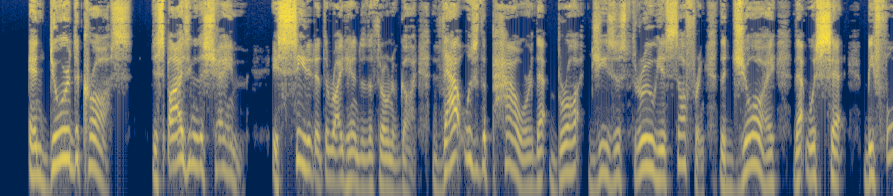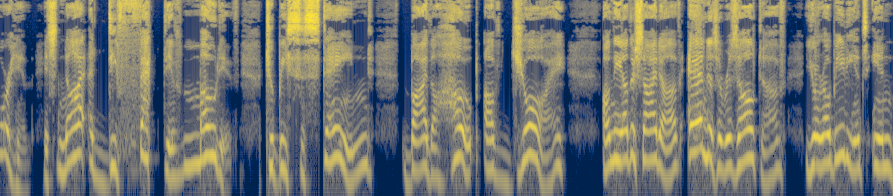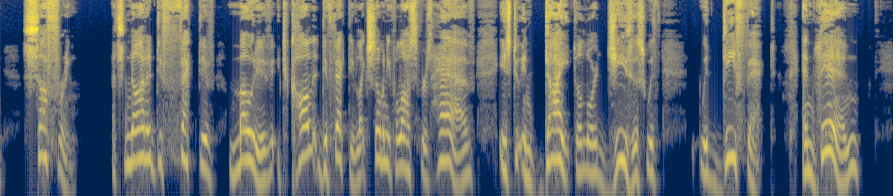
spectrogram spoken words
endured the cross, despising the shame, is seated at the right hand of the throne of God. That was the power that brought Jesus through his suffering, the joy that was set before him. It's not a defective motive to be sustained by the hope of joy on the other side of and as a result of your obedience in suffering. That's not a defective motive. To call it defective, like so many philosophers have, is to indict the Lord Jesus with, with defect. And then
